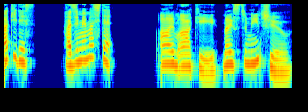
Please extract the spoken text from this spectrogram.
秋です。はじめまして。I'm Aki. Nice to meet you.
